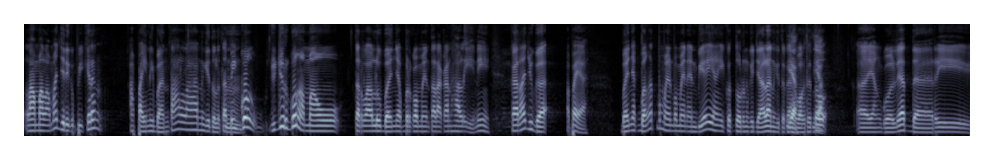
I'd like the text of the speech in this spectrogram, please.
lama-lama jadi kepikiran apa ini bantalan gitu loh. Tapi Hmm. gue jujur gue nggak mau terlalu banyak berkomentar akan hal ini karena juga apa ya banyak banget pemain-pemain NBA yang ikut turun ke jalan gitu kan Iya, waktu itu eh, yang gue lihat dari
